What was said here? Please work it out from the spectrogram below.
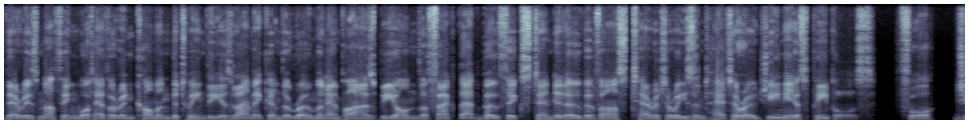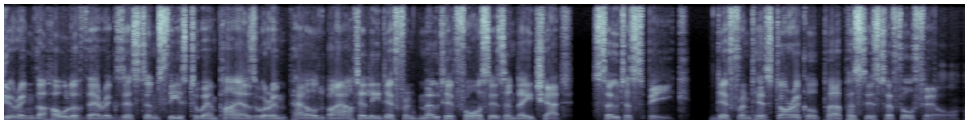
There is nothing whatever in common between the Islamic and the Roman empires beyond the fact that both extended over vast territories and heterogeneous peoples. For, during the whole of their existence these two empires were impelled by utterly different motive forces and they had, so to speak, different historical purposes to fulfill.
